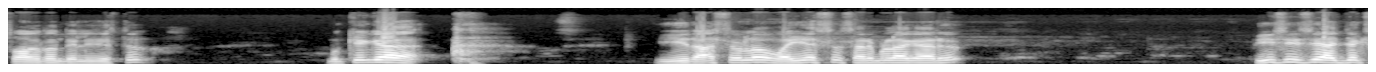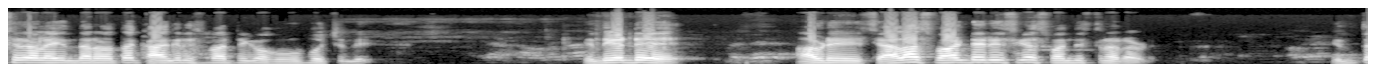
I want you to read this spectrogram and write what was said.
స్వాగతం తెలియజేస్తూ ముఖ్యంగా ఈ రాష్ట్రంలో వైఎస్ శర్మిల గారు పిసిసి అధ్యక్షురాలు అయిన తర్వాత కాంగ్రెస్ పార్టీకి ఒక ఊపు వచ్చింది. ఎందుకంటే ఆవిడ చాలా స్పాంటేనియస్గా స్పందిస్తున్నారు ఆవిడ. ఇంత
